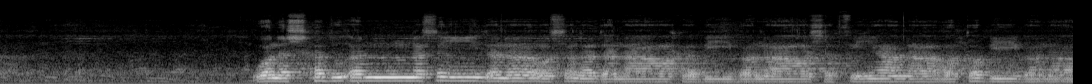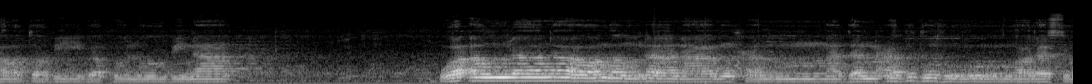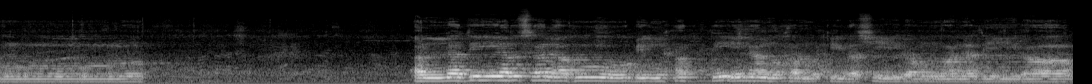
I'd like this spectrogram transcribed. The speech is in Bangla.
ونشهد أن سيدنا وسندنا وحبيبنا وشفيعنا وطبيبنا وطبيب قلوبنا وأولانا ومولانا محمدا عبده ورسوله الذي أرسله بالحق إلى الخلق بشيرا ونذيرا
